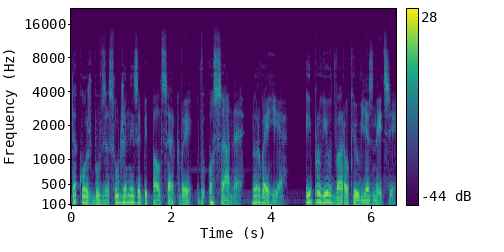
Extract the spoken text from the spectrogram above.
також був засуджений за підпал церкви в Осане, Норвегія, і провів два роки у в'язниці.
